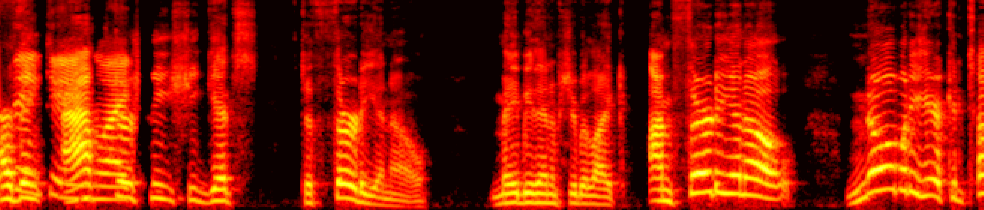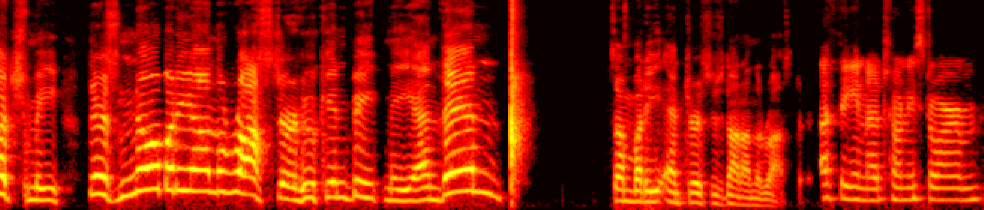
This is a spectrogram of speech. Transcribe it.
I think thinking, after like- she she gets to 30 and 0, maybe then she'll be like, I'm 30 and 0. Nobody here can touch me. There's nobody on the roster who can beat me. And then somebody enters who's not on the roster. Athena, Toni Storm,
